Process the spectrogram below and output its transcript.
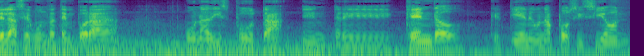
de la segunda temporada, una disputa entre Kendall, que tiene una posición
